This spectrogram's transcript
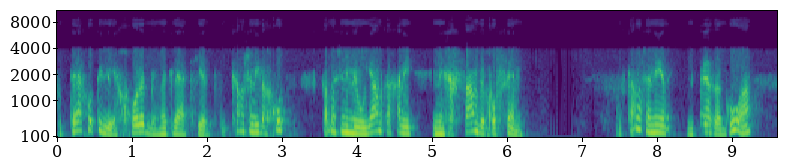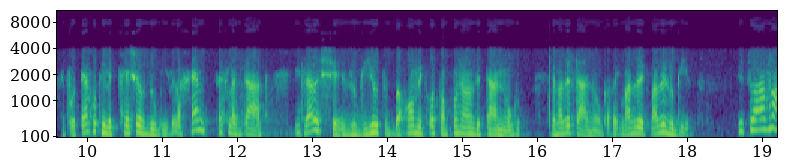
פותח אותי ליכולת באמת להכיר. כי כמה שאני לחוץ, כמה שאני מאוים, ככה אני נחסם וחוסם. אז כמה שאני יותר רגוע, זה פותח אותי לקשר זוגי, ולכן צריך לדעת, בגלל שזוגיות בעומק, עוד פעם, כמו שאמרנו, זה תענוג, ומה זה תענוג הרי? מה זה, מה זה זוגיות? זו אהבה.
